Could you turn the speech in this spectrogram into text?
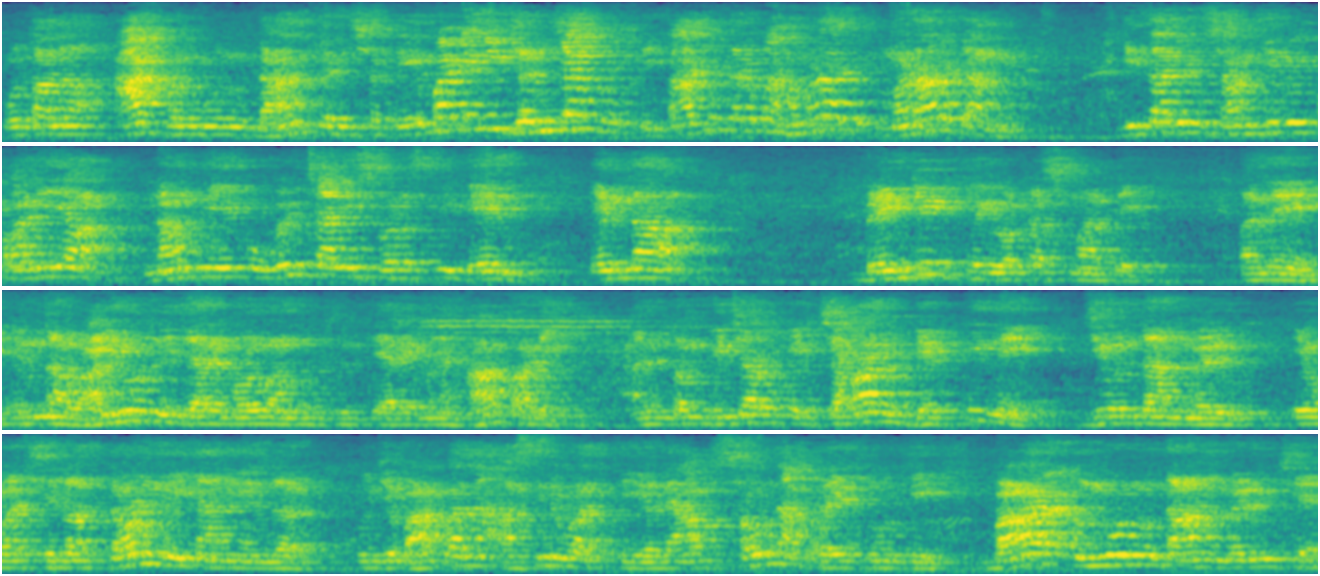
પોતાના આઠ અંગોનું દાન કરી શકે એ માટેની જનજાગૃતિ તાજેતરમાં હમણાં જ મણાર ગામે ગીતાબેન શામજીભાઈ પારિયા નામની એક ઓગણચાલીસ વર્ષની બેન એમના બ્રેન્ડેડ થયું અકસ્માતે. અને એમના વાલીઓને જ્યારે મળવાનું થયું ત્યારે એમણે હા પાડી અને તમે વિચારો કે ચાર વ્યક્તિને જીવનદાન મળ્યું. એવા છેલ્લા ત્રણ મહિનાની અંદર પૂજ્ય બાપાના આશીર્વાદથી અને આપ સૌના પ્રયત્નોથી બાર અંગોનું દાન મળ્યું છે.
